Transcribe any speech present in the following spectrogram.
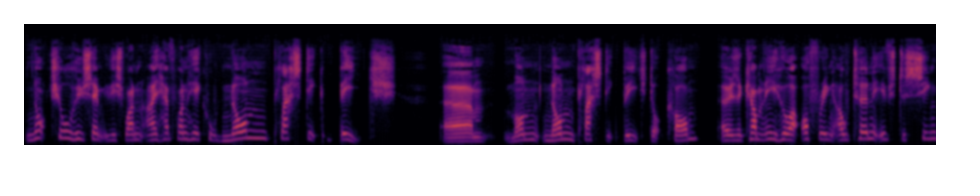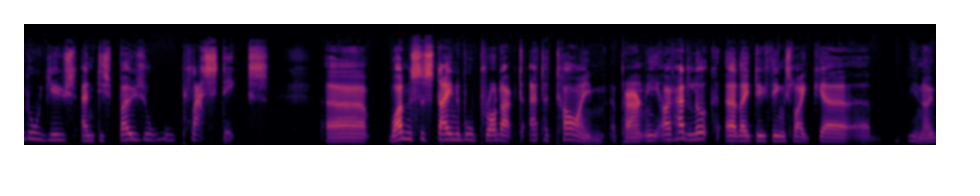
not sure who sent me this one. I have one here called Non Plastic Beach. Um, nonplasticbeach.com. There is a company who are offering alternatives to single use and disposable plastics. Uh, one sustainable product at a time, apparently. I've had a look. Uh, they do things like, uh you know,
